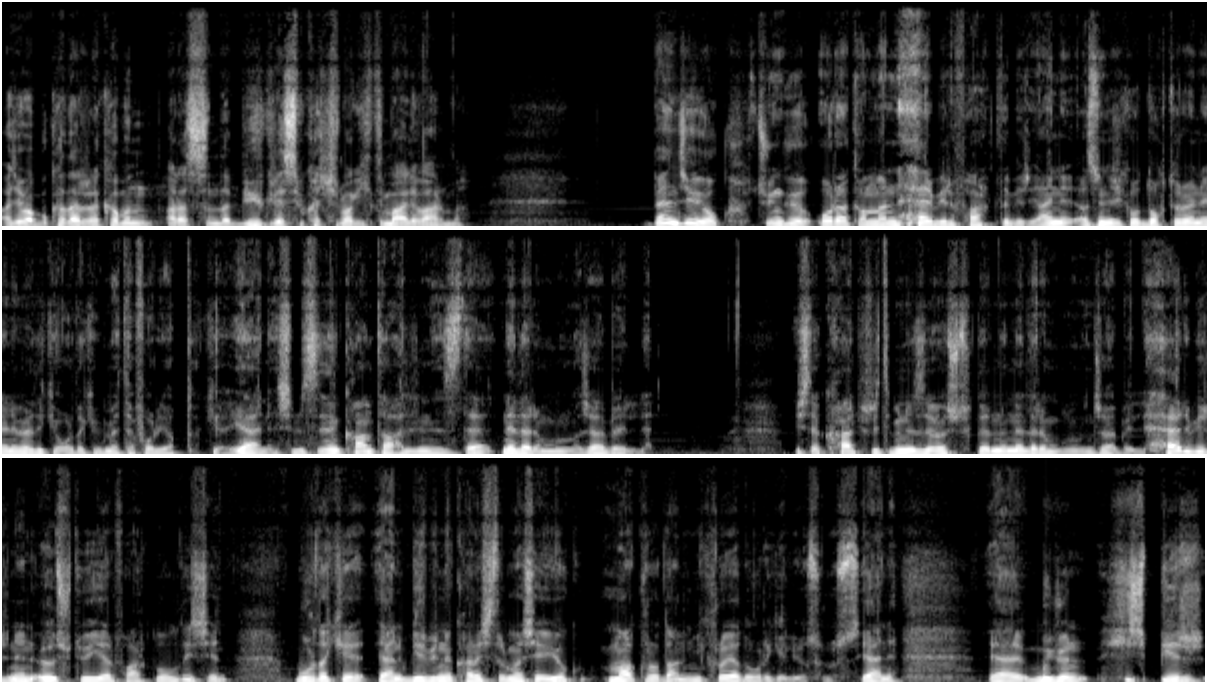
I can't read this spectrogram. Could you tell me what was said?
Acaba bu kadar rakamın arasında büyük resmi kaçırmak ihtimali var mı? Bence yok. Çünkü o rakamların her biri farklı bir. Yani az önceki o doktor örneğini verdik ya oradaki bir metafor yaptık ya. Yani şimdi sizin kan tahlilinizde nelerin bulunacağı belli. İşte kalp ritminizi ölçtüklerinde nelerin bulunacağı belli. Her birinin ölçtüğü yer farklı olduğu için buradaki yani birbirini karıştırma şeyi yok. Makrodan mikroya doğru geliyorsunuz. Yani, yani bugün hiçbir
